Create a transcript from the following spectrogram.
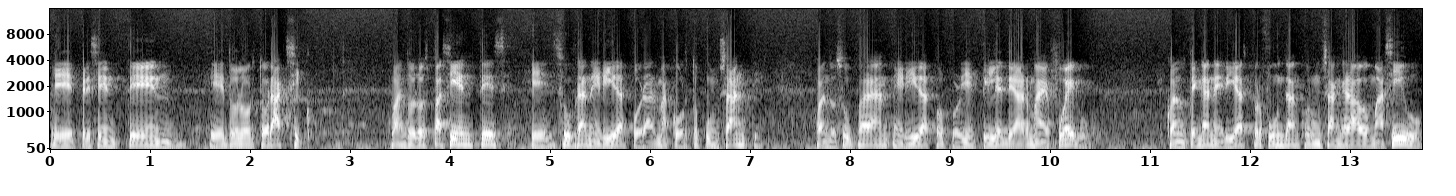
eh, presenten eh, dolor torácico, cuando los pacientes eh, sufran heridas por arma cortopunzante, cuando sufran heridas por proyectiles de arma de fuego, cuando tengan heridas profundas con un sangrado masivo,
